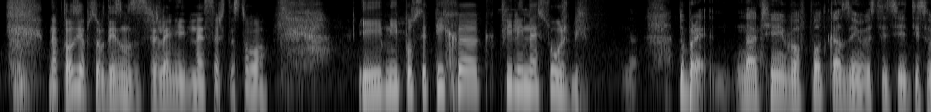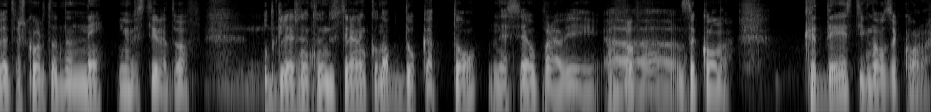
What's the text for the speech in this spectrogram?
на този абсурдизъм, за съжаление, и днес съществува. И ни посетиха какви ли не служби. Добре, значи в подкаст за инвестиции ти съветваш хората да не инвестират в отглеждането на индустриален коноп, докато не се оправи а, в... закона. Къде е стигнал закона?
